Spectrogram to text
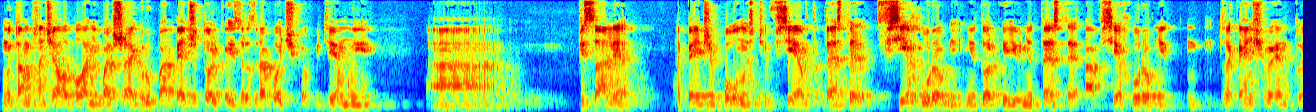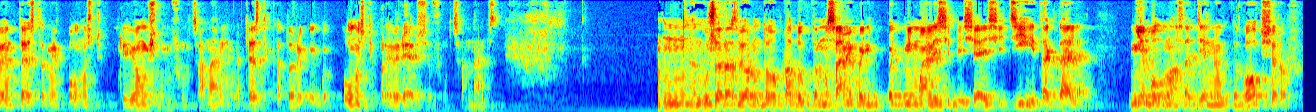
Мы там сначала была небольшая группа, опять же, только из разработчиков, где мы писали, опять же, полностью все автотесты, всех уровней, не только юнит-тесты, а всех уровней, заканчивая end-to-end тестами, полностью приемочными функциональными тестами, которые как бы полностью проверяют всю функциональность уже развернутого продукта. Мы сами поднимали себе CI-CD и так далее. Не было у нас отдельных девопсеров,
